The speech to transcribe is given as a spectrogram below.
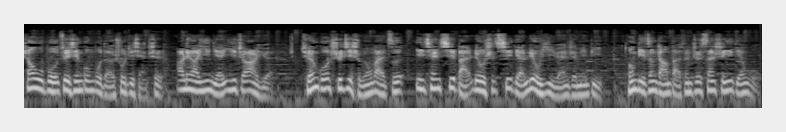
商务部最新公布的数据显示，2021年1至2月。全国实际使用外资一千七百六十七点六亿元人民币，同比增长百分之三十一点五。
